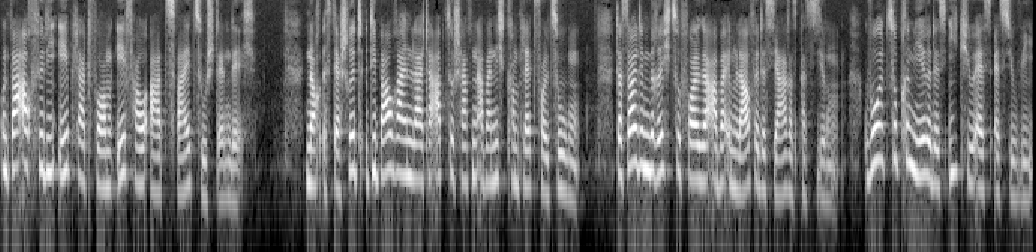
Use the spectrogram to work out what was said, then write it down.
und war auch für die E-Plattform EVA2 zuständig. Noch ist der Schritt, die Baureihenleiter abzuschaffen, aber nicht komplett vollzogen. Das soll dem Bericht zufolge aber im Laufe des Jahres passieren, wohl zur Premiere des EQS SUV.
